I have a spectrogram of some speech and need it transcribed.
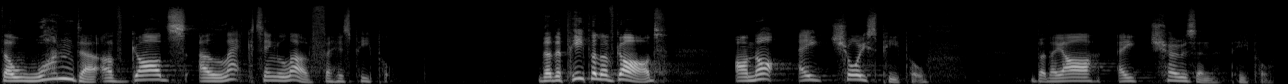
the wonder of God's electing love for his people. That the people of God are not a choice people, but they are a chosen people.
